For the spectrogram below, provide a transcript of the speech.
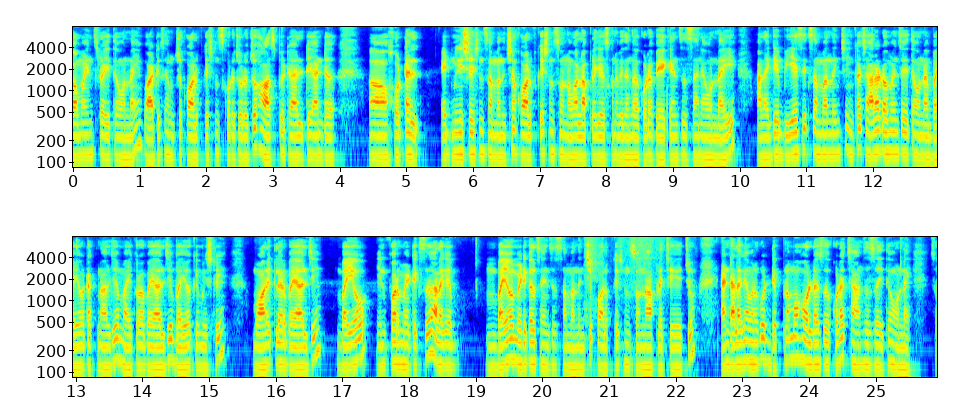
డొమైన్స్లో అయితే ఉన్నాయి. వాటికి సంబంధించి క్వాలిఫికేషన్స్ కూడా చూడొచ్చు. హాస్పిటాలిటీ అండ్ హోటల్ అడ్మినిస్ట్రేషన్ సంబంధించిన క్వాలిఫికేషన్స్ ఉన్న వాళ్ళు అప్లై చేసుకునే విధంగా కూడా వేకెన్సీస్ అనేవి ఉన్నాయి. అలాగే బీఎస్సీకి సంబంధించి ఇంకా చాలా డొమైన్స్ అయితే ఉన్నాయి. Biotechnology microbiology biochemistry molecular biology bio informatics అలాగే బయోమెడికల్ సైన్సెస్ సంబంధించి క్వాలిఫికేషన్స్ ఉన్న అప్లై చేయొచ్చు. అండ్ అలాగే మనకు డిప్లొమా హోల్డర్స్ కూడా ఛాన్సెస్ అయితే ఉన్నాయి. సో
